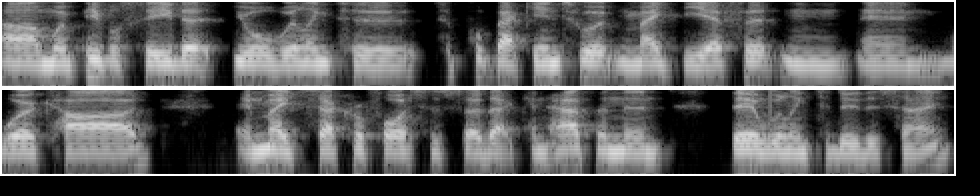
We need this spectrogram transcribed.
um, when people see that you're willing to to put back into it and make the effort and and work hard and make sacrifices so that can happen, then they're willing to do the same.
